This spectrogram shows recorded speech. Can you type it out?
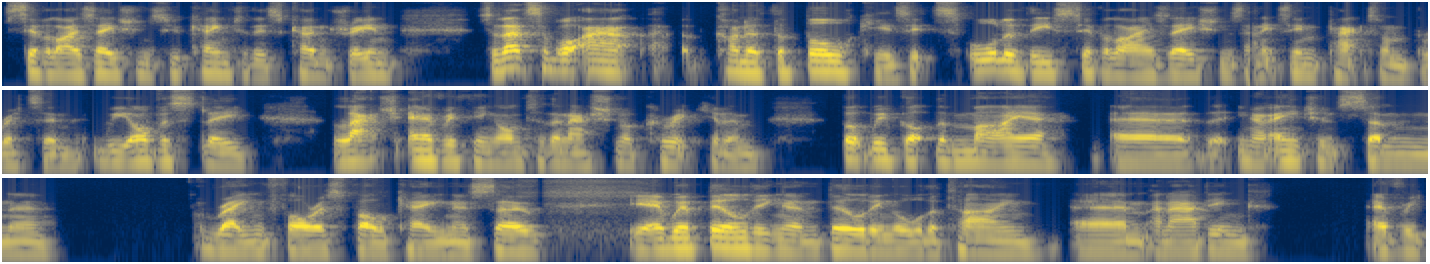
civilizations who came to this country, and so that's what our kind of the bulk is. It's all of these civilizations and its impact on Britain. We obviously latch everything onto the national curriculum, but we've got the Maya, uh, the you know ancient Sumer rainforest volcanoes. So yeah, we're building and building all the time um, and adding every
